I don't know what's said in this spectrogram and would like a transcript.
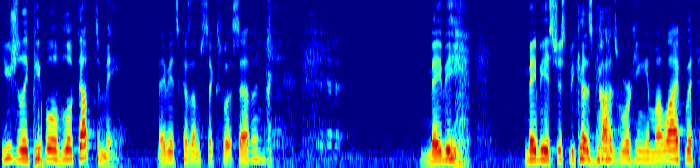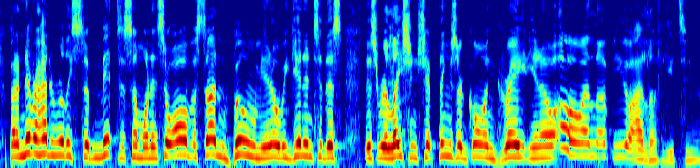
Usually people have looked up to me. Maybe it's because I'm six foot seven. maybe, maybe it's just because God's working in my life, but, but I've never had to really submit to someone. And so all of a sudden, boom, you know, we get into this, this relationship. Things are going great, you know. Oh, I love you. I love you too.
